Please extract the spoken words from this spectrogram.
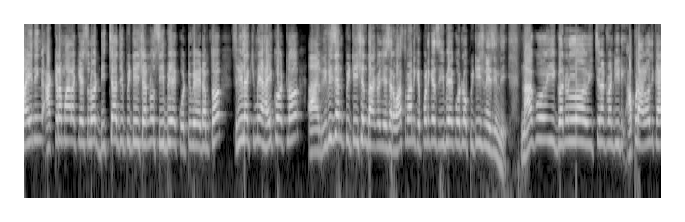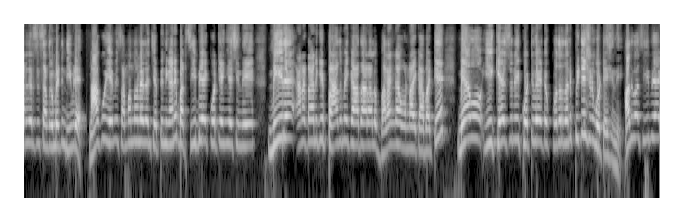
మైనింగ్ అక్రమాల కేసులో డిశ్చార్జ్ పిటిషన్ను సిబిఐ కొట్టివేయడంతో శ్రీలక్ష్మి హైకోర్టులో ఆ రివిజన్ పిటిషన్ దాఖలు చేశారు. వాస్తవానికి ఇప్పటికే సిబిఐ కోర్టులో పిటిషన్ వేసింది. నాకు ఈ గనుల్లో ఇచ్చినటువంటి అప్పుడు ఆ రోజు కార్యదర్శి సంతకం పెట్టింది ఈవిడే. నాకు ఏమీ సంబంధం లేదని చెప్పింది కానీ బట్ సిబిఐ కోర్టు ఏం చేసింది? మీరే అనటానికి ప్రాథమిక ఆధారాలు బలంగా ఉన్నాయి కాబట్టి మేము ఈ కేసుని కొట్టివేయటం కుదరదని పిటిషన్ కొట్టేసింది. అదిగో సిబిఐ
